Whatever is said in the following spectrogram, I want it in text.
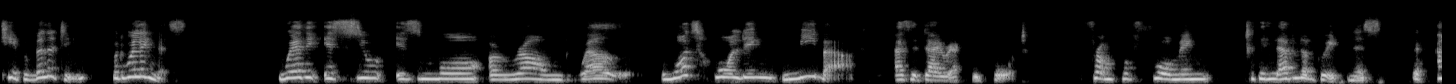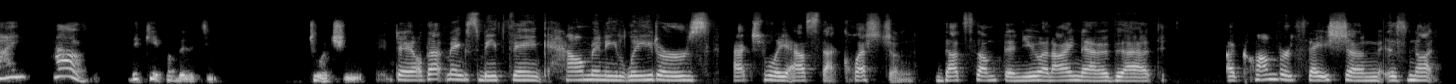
capability, but willingness? Where the issue is more around, well, what's holding me back as a direct report from performing to the level of greatness that I have the capability to achieve. Dale, that makes me think how many leaders actually ask that question. That's something you and I know that a conversation is not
